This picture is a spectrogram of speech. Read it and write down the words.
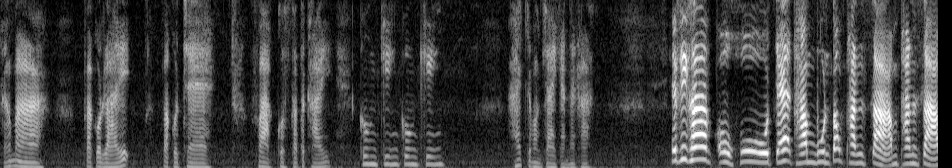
เข้ามาฝากกดไลค์ฝากกดแชร์ ฝากกด subscribe กุ้งกิ้งกุ้งกิ้งให้กำลังใจกันนะคะ เอฟซีครับ โอ้โห แจ๊ทำบุญต้องพันสามพันสาม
